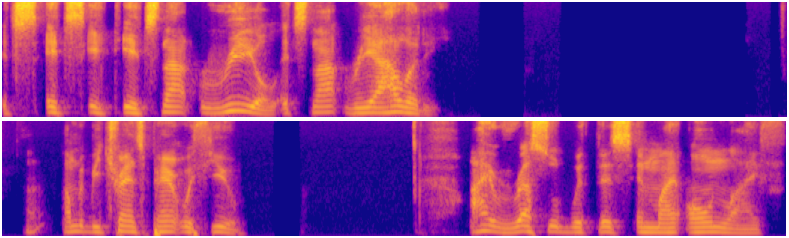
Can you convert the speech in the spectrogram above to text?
It's it's it, it's not real. It's not reality. I'm going to be transparent with you. I wrestled with this in my own life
